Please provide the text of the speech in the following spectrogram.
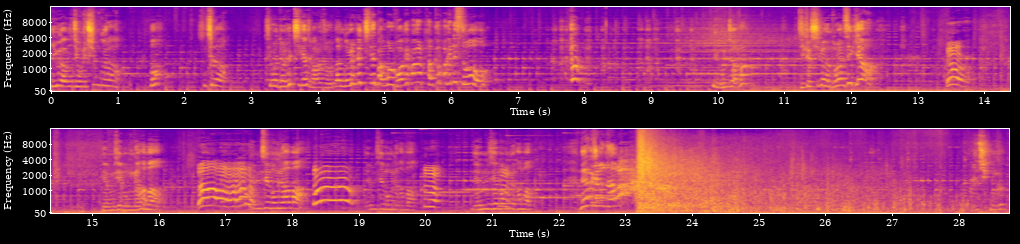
이건 아니지 우리 친구야 어? 승찬아 제발 널 해치게 하지 말아줘. 난 너를 해치는 방법을 방금, 방금, 방금 확인했어. 이게 뭔지 알아? 네가 싫어하는 노란색이야. 어! 냄새 먹는 하마. 어! 냄새 먹는 하마. 냄새 먹는 하마. 냄새 먹는 하마. 냄새 먹는 하마! 우리 친구가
